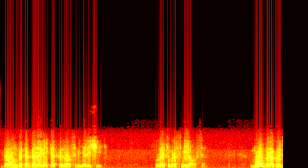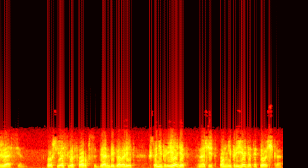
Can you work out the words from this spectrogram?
Да он бы тогда навеки отказался меня лечить. Лэтим рассмеялся. Мой дорогой Джастин, уж если Форбс Денби говорит, что не приедет, значит, он не приедет и точка.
